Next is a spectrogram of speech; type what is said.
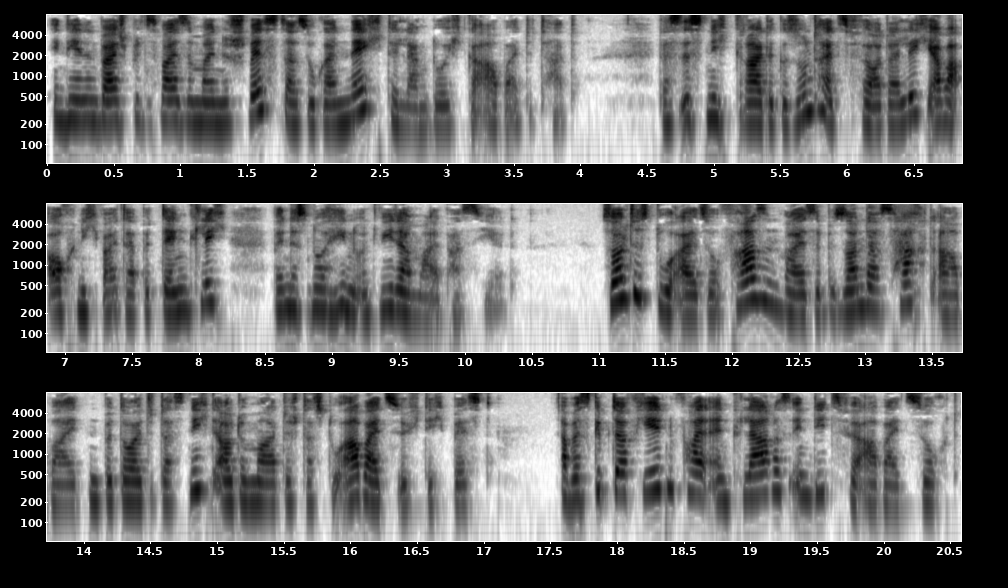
in denen beispielsweise meine Schwester sogar nächtelang durchgearbeitet hat. Das ist nicht gerade gesundheitsförderlich, aber auch nicht weiter bedenklich, wenn es nur hin und wieder mal passiert. Solltest du also phasenweise besonders hart arbeiten, bedeutet das nicht automatisch, dass du arbeitssüchtig bist. Aber es gibt auf jeden Fall ein klares Indiz für Arbeitssucht,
